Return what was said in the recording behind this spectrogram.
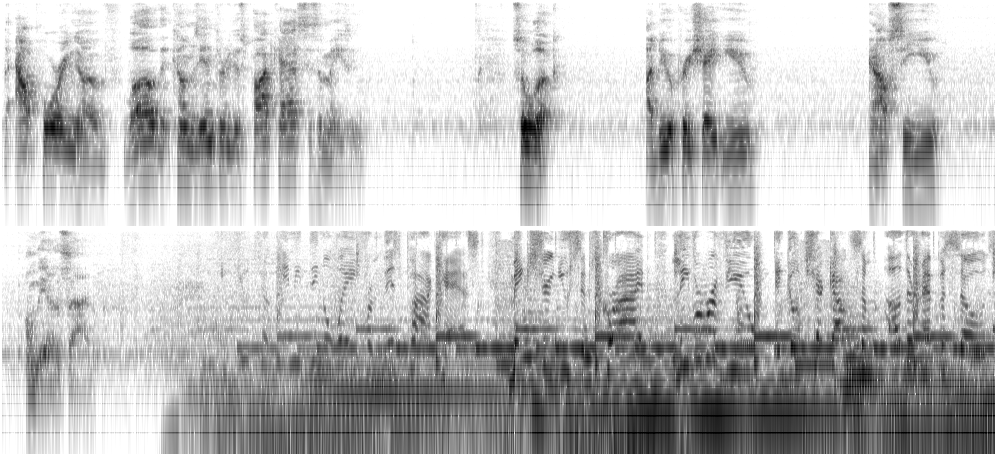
the outpouring of love that comes in through this podcast is amazing. So look, I do appreciate you, and I'll see you on the other side. If you took anything away from this podcast, make sure you subscribe, leave a review, and go check out some other episodes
